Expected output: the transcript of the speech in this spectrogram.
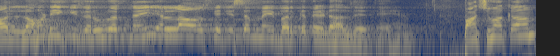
और लोहड़ी की ज़रूरत नहीं, अल्लाह उसके जिसम में बरकतें डाल देते हैं। पांचवा काम,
